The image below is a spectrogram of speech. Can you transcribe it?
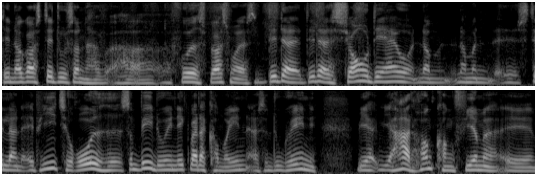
det er nok også det, du sådan har, har fået af spørgsmål. Altså det der, det der sjov, det er jo, når, når man øh, stiller en API til rådighed, så ved du egentlig ikke, hvad der kommer ind. Altså du kan egentlig, vi har, vi har et Hongkong firma, øh,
